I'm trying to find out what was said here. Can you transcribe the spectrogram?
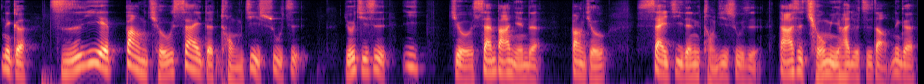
那个职业棒球赛的统计数字，尤其是一九三八年的棒球赛季的那个统计数字。大家是球迷，他就知道那个。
